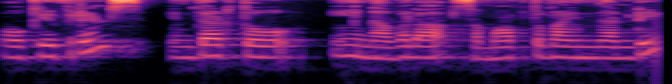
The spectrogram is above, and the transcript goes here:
ఓకే ఫ్రెండ్స్ ఇంతటితో ఈ నవల సమాప్తమైందండి.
